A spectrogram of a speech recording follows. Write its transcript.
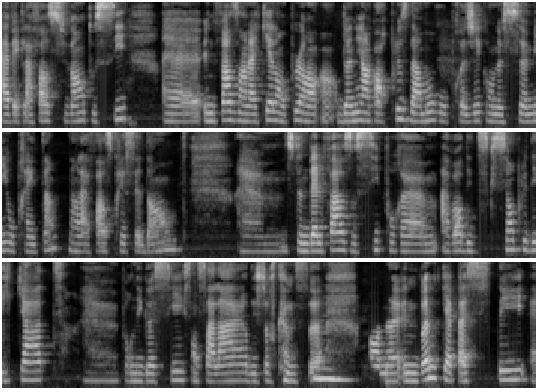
avec la phase suivante aussi, euh, une phase dans laquelle on peut en, donner encore plus d'amour au projet qu'on a semé au printemps, dans la phase précédente. Euh, c'est une belle phase aussi pour euh, avoir des discussions plus délicates, euh, pour négocier son salaire, des choses comme ça. Mm. On a une bonne capacité euh,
